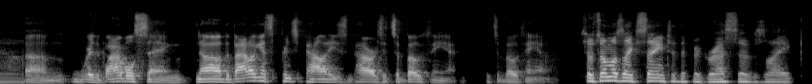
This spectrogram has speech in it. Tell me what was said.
Yeah. um, where the Bible's saying, no, the battle against principalities and powers, it's a both and. It's a both and. So it's almost like saying to the progressives, like,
